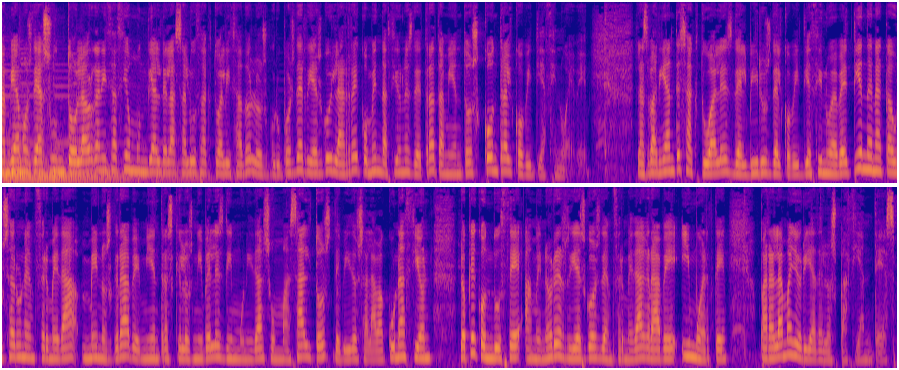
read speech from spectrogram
Cambiamos de asunto. La Organización Mundial de la Salud ha actualizado los grupos de riesgo y las recomendaciones de tratamientos contra el COVID-19. Las variantes actuales del virus del COVID-19 tienden a causar una enfermedad menos grave, mientras que los niveles de inmunidad son más altos debido a la vacunación, lo que conduce a menores riesgos de enfermedad grave y muerte para la mayoría de los pacientes.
